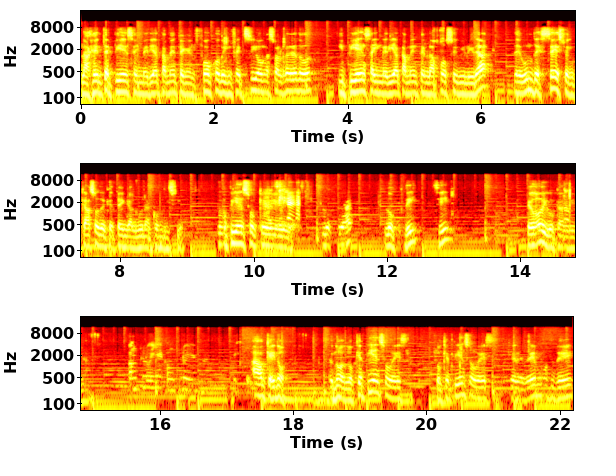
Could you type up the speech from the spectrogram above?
la gente piensa inmediatamente en el foco de infección a su alrededor y piensa inmediatamente en la posibilidad de un deceso en caso de que tenga alguna condición. Yo pienso que lo que hay, lo, ¿sí? ¿sí? Te oigo, Carolina. Concluye, concluye. Ah, ok, no. No, lo que pienso es, lo que pienso es que debemos de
